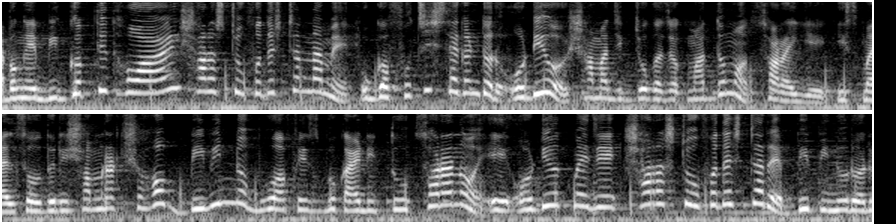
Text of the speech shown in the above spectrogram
এবং এই বিজ্ঞপ্তি হওয়ায় স্বরাষ্ট্র উপদেষ্টার নামে উগ্র পঁচিশ সেকেন্ডের অডিও সামাজিক যোগাযোগ মাধ্যমত ছড়াইয়ে। ইসমাইল চৌধুরী সম্রাট সহ বিভিন্ন ভুয়া ফেসবুক আইডি তু ছড়ানো এই অডিও মেজে স্বরাষ্ট্র উপদেষ্টারে বিপি নুরোর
